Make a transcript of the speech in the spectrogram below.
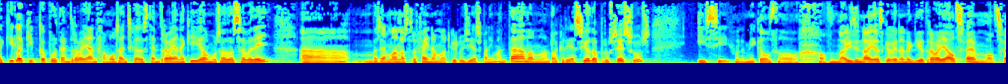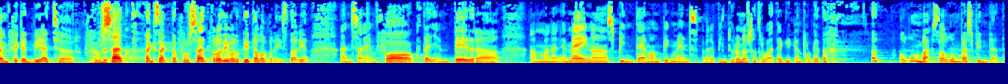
aquí l'equip que portem treballant, fa molts anys que estem treballant aquí al Museu de Sabadell, eh, basem la nostra feina amb l'arqueologia experimental, amb la recreació de processos, i sí, una mica els, els nois i noies que venen aquí a treballar els fem, els fem fer aquest viatge forçat, exacte, forçat però divertit a la prehistòria. Encenem foc, tallem pedra, emmaneguem eines, pintem amb pigments. A veure, pintura no s'ha trobat eh, aquí, Can Roqueta. Algun vas, algun vas pintat,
